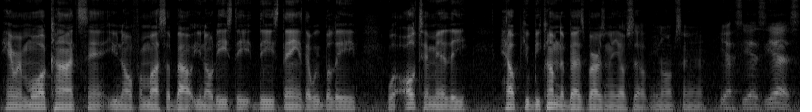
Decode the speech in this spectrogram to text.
hearing more content, you know, from us about you know these these, these things that we believe will ultimately help you become the best version of yourself. You know what I'm saying? Yes, yes, yes.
